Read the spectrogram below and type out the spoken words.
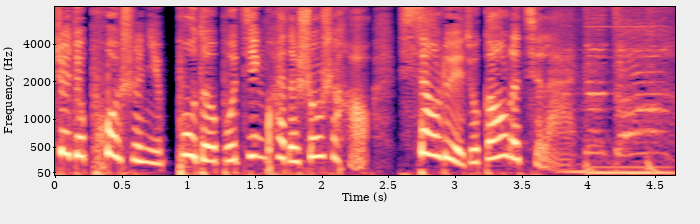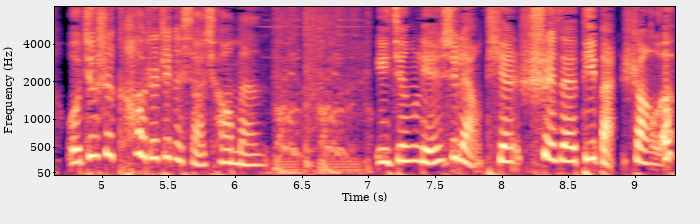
这就迫使你不得不尽快的收拾好，效率也就高了起来。”我就是靠着这个小窍门，已经连续两天睡在地板上了。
